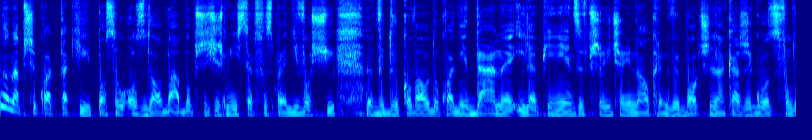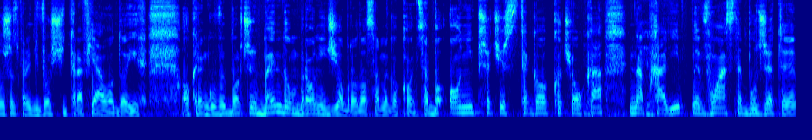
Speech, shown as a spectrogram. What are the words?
no na przykład taki poseł Ozdoba, bo przecież Ministerstwo Sprawiedliwości wydrukowało dokładnie dane, ile pieniędzy w przeliczeniu na okręg wyborczy na każdy głos z Funduszu Sprawiedliwości trafiało do ich okręgów wyborczych, będą bronić Ziobro do samego końca, bo oni przecież z tego kociołka napchali własne budżety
